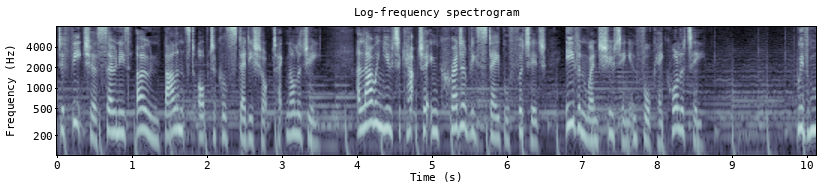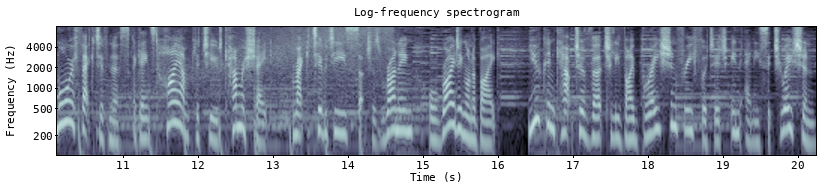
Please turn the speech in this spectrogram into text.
to feature Sony's own balanced optical steady shot technology, allowing you to capture incredibly stable footage even when shooting in 4K quality. With more effectiveness against high amplitude camera shake from activities such as running or riding on a bike, you can capture virtually vibration free footage in any situation.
